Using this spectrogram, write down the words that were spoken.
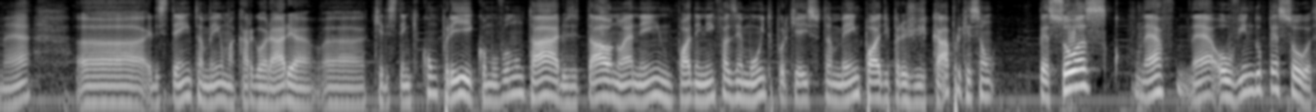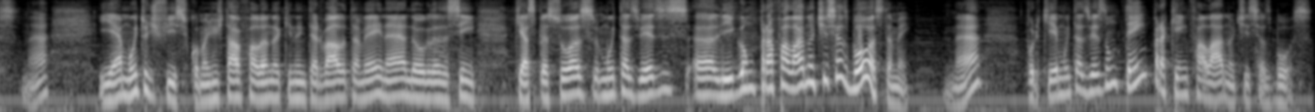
Né? Uh, eles têm também uma carga horária uh, que eles têm que cumprir como voluntários e tal, não é nem podem nem fazer muito porque isso também pode prejudicar, porque são pessoas, né, né, ouvindo pessoas, né? E é muito difícil, como a gente estava falando aqui no intervalo também, né, Douglas, assim, que as pessoas muitas vezes uh, ligam para falar notícias boas também, né? Porque muitas vezes não tem para quem falar notícias boas,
